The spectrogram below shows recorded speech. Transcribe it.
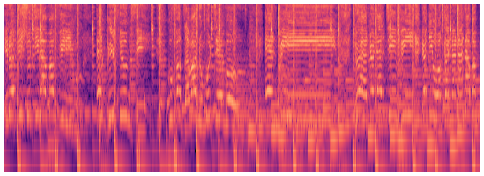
inotishutira mafirimu nb films kufadza vanhu mutemo. Nb ndoyanoda tv yodiwakanana nababa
